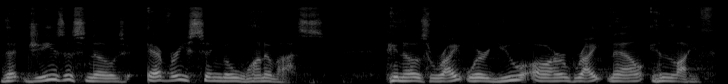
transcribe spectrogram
that Jesus knows every single one of us, He knows right where you are right now in life.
